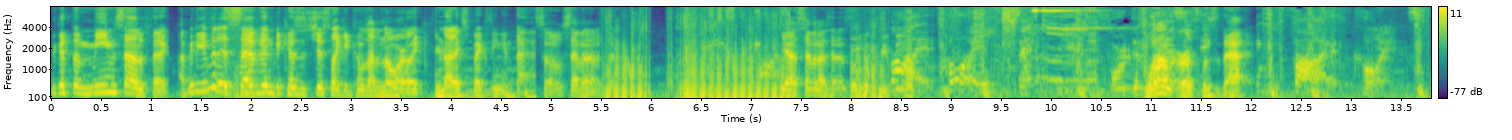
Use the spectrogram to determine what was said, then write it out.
We got the meme sound effect. I'm gonna give it a 7 because it's just like it comes out of nowhere. Like, you're not expecting it that. So, 7 out of 10. Yeah, 7 out of 10. That's a little bit creepy. What on earth was that? Five coins.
